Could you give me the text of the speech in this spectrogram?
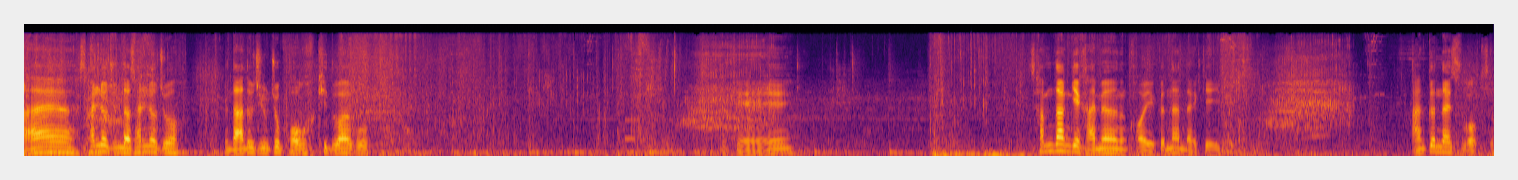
아 살려준다 살려줘. 나도 지금 좀 버거기도 하고. 오케이 3단계 가면 거의 끝난다 이 게임 이거 안 끝날 수가 없어.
